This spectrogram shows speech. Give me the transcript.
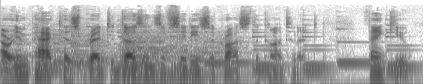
Our impact has spread to dozens of cities across the continent. Thank you.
